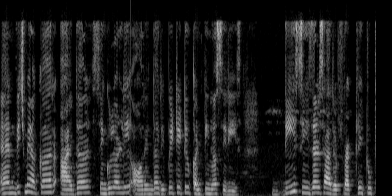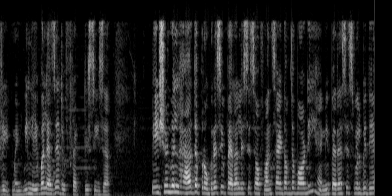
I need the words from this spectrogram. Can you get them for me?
and which may occur either singularly or in the repetitive continuous series. These seizures are refractory to treatment. We label as a refractory seizure. Patient will have the progressive paralysis of one side of the body. Hemiparesis will be there.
